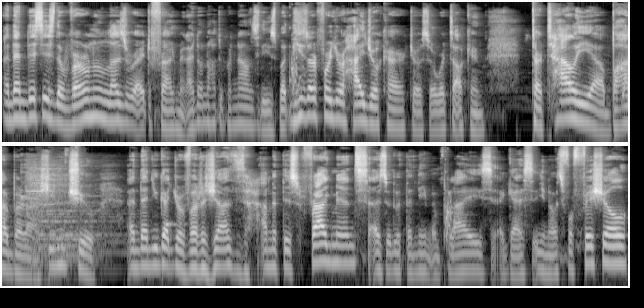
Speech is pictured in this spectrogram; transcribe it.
And then this is the Varunada Lazurite Fragment. I don't know how to pronounce these, but these are for your Hydro characters. So we're talking Tartaglia, Barbara, Xingqiu, and then you got your Vajrada Amethyst Fragments, as with the name implies. I guess, you know, it's for Fischl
